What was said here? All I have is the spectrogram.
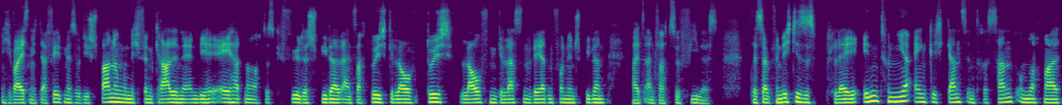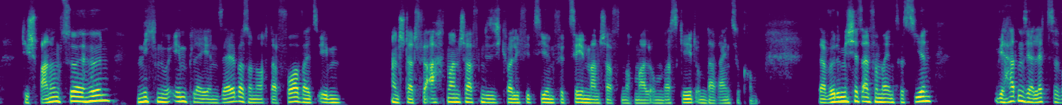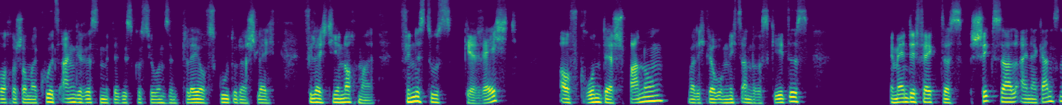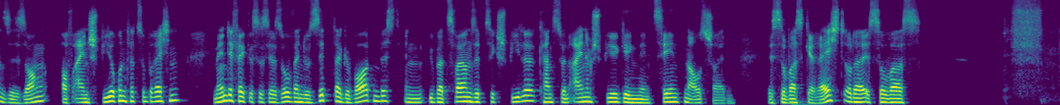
ich weiß nicht, da fehlt mir so die Spannung und ich finde gerade in der NBA hat man auch das Gefühl, dass Spieler halt einfach durchlaufen gelassen werden von den Spielern, weil es einfach zu viel ist. Deshalb finde ich dieses Play-in-Turnier eigentlich ganz interessant, um nochmal die Spannung zu erhöhen. Nicht nur im Play-in selber, sondern auch davor, weil es eben anstatt für acht Mannschaften, die sich qualifizieren, für zehn Mannschaften nochmal um was geht, um da reinzukommen. Da würde mich jetzt einfach mal interessieren, wir hatten es ja letzte Woche schon mal kurz angerissen mit der Diskussion, sind Playoffs gut oder schlecht? Vielleicht hier nochmal. Findest du es gerecht aufgrund der Spannung, weil ich glaube, um nichts anderes geht es, im Endeffekt das Schicksal einer ganzen Saison auf ein Spiel runterzubrechen? Im Endeffekt ist es ja so, wenn du Siebter geworden bist in über 72 Spiele, kannst du in einem Spiel gegen den Zehnten ausscheiden. Ist sowas gerecht oder ist sowas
